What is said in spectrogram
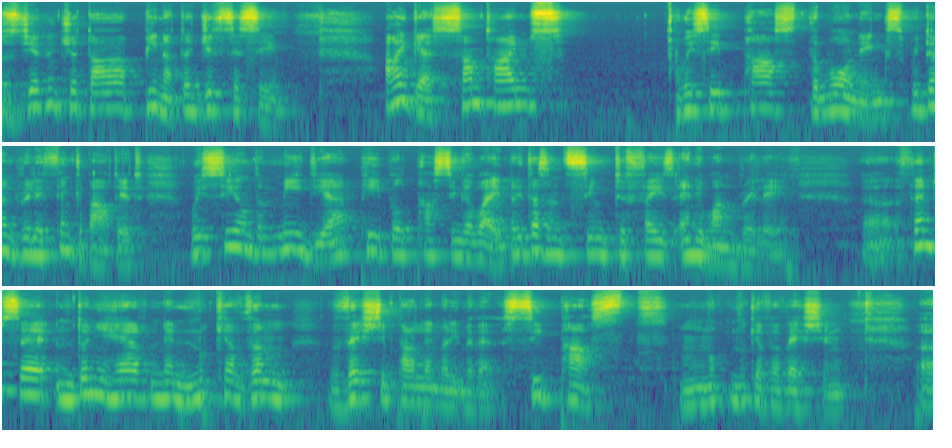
zgjedhin që ta pinë atë gjithsesi. I guess sometimes we see past the warnings, we don't really think about it, we see on the media people passing away, but it doesn't seem to faze anyone really. Them se ndonjëherë ne nuk ja vëmë veshin paralajmërimeve, see past, nuk ja vë veshin. Ë,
